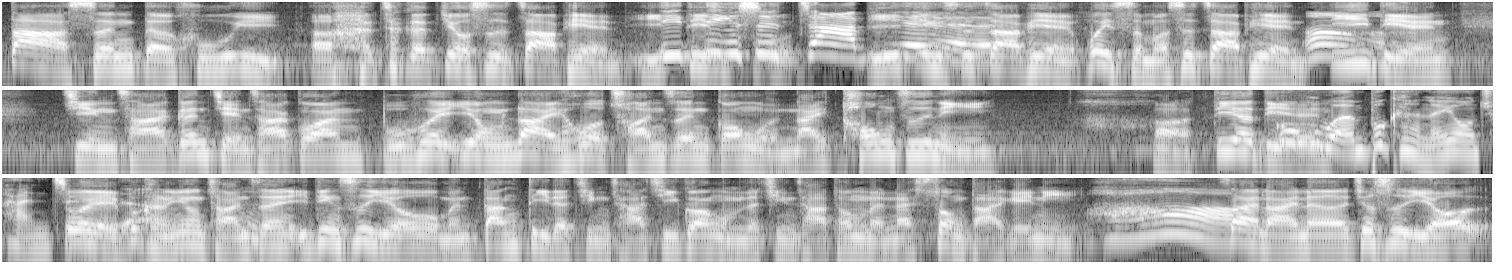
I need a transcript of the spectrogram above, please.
大声的呼吁，呃，这个就是诈骗，一定是诈骗，一定是诈骗。为什么是诈骗？嗯、第一点，警察跟检察官不会用赖或传真公文来通知你啊。第二点，公文不可能用传真，对，不可能用传真，嗯、一定是由我们当地的警察机关，我们的警察同仁来送达给你。哦，再来呢，就是由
